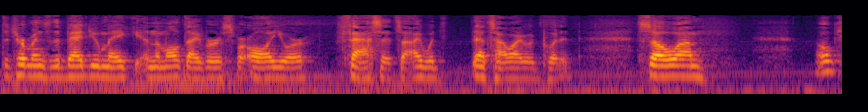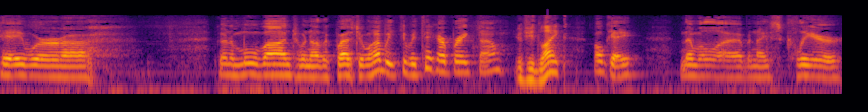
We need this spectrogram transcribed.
determines the bed you make in the multiverse for all your facets. I would, that's how I would put it. So, um, okay, we're uh, going to move on to another question. Why don't we, can we take our break now? If you'd like. Okay, and then we'll uh, have a nice clear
